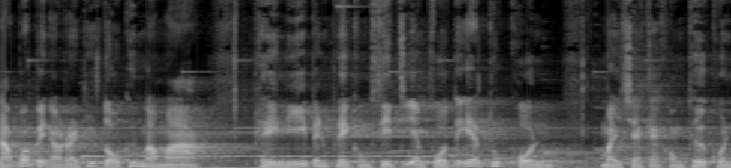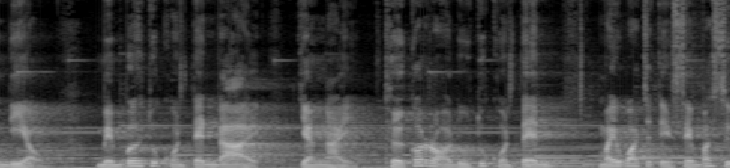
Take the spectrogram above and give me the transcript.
นับว่าเป็นอะไรที่โตขึ้นมามาก เพลงนี้เป็นเพลงของ CGM48 ทุกคน ไม่ใช่แค่ของเธอคนเดียว เมมเบอร์ทุกคนเต้นได้ ยังไง เธอก็รอดูทุกคนเต้น ไม่ว่าจะติดเซมบัสึ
